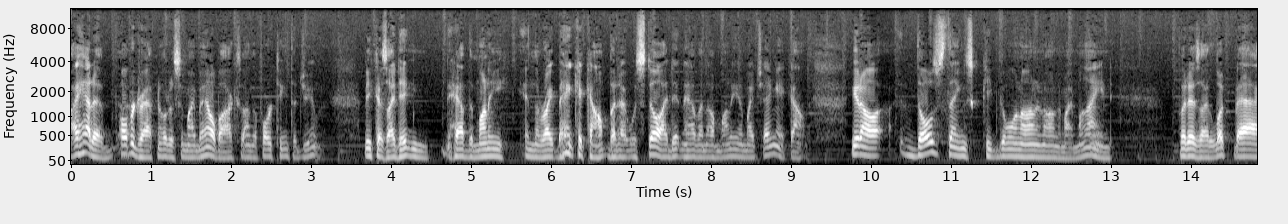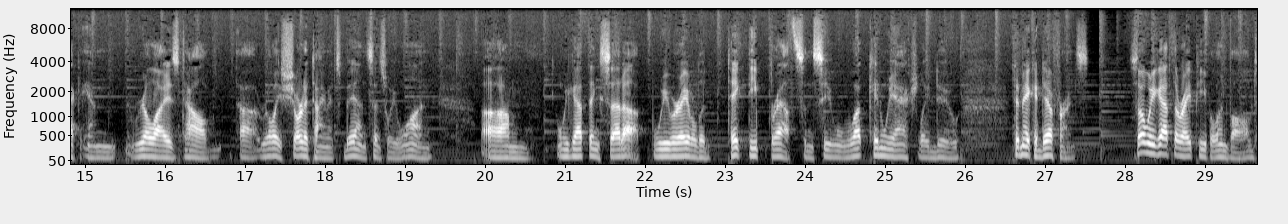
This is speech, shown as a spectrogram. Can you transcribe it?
I had an overdraft notice in my mailbox on the 14th of June because I didn't have the money in the right bank account, but it was still, I didn't have enough money in my checking account. You know, those things keep going on and on in my mind. But as I look back and realized how uh, really short a time it's been since we won, um, we got things set up. We were able to take deep breaths and see what can we actually do to make a difference. So we got the right people involved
